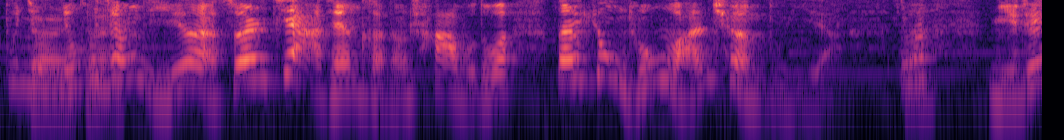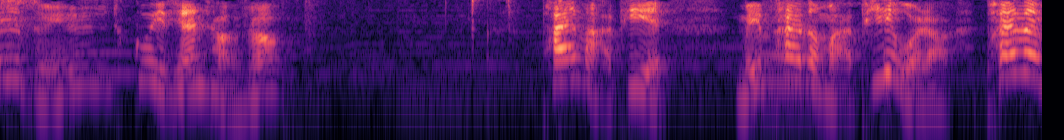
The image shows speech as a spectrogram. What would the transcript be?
不牛不相及的。虽然价钱可能差不多，但是用途完全不一样。对，你这等于是跪舔厂商，拍马屁没拍到马屁股上，拍在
